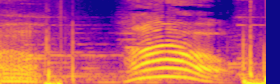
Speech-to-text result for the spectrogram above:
Oh, hello.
